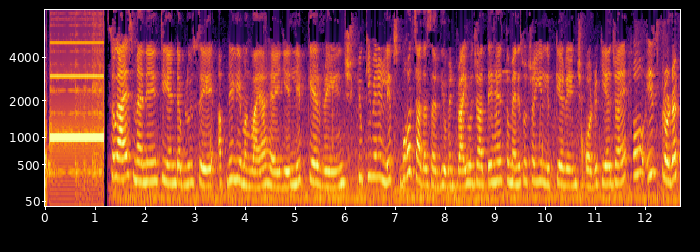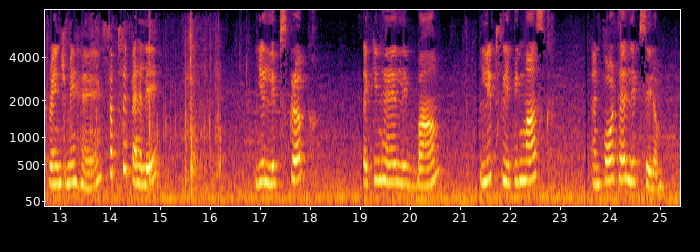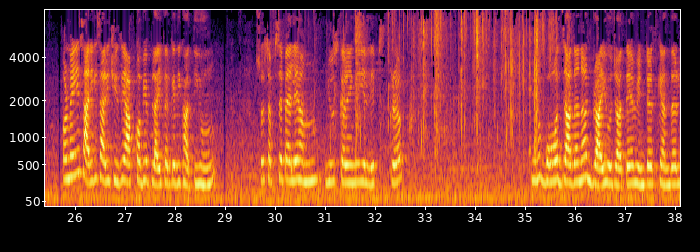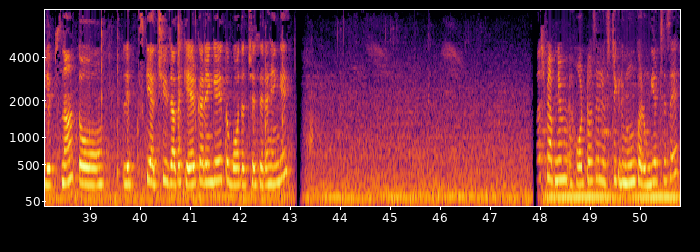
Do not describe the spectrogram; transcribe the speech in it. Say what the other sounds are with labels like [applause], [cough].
सो so गाइस मैंने टी एन डब्ल्यू से अपने लिए मंगवाया है ये लिप केयर रेंज क्योंकि मेरे लिप्स बहुत ज़्यादा सर्दियों में ड्राई हो जाते हैं तो मैंने सोचा ये लिप केयर रेंज ऑर्डर किया जाए। तो इस प्रोडक्ट रेंज में है, सबसे पहले ये लिप स्क्रब सेकेंड है lip balm lip sleeping mask and fourth है लिप सीरम और मैं ये सारी की सारी चीज़ें आपको अभी अप्लाई करके दिखाती हूँ। सो so, सबसे पहले हम यूज़ करेंगे ये लिप स्क्रब यू नो बहुत ज़्यादा ना ड्राई हो जाते हैं विंटर्स के अंदर लिप्स ना तो लिप्स की अच्छी ज़्यादा केयर करेंगे तो बहुत अच्छे से रहेंगे. फ़र्स्ट मैं अपने होठों से लिपस्टिक रिमूव करूँगी अच्छे से.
